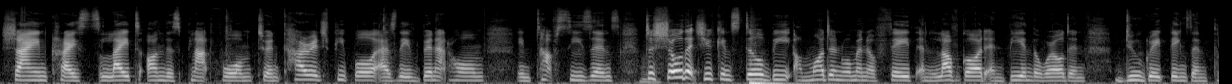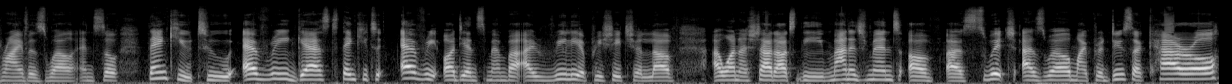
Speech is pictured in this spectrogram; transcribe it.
shine Christ's light on this platform, to encourage people as they've been at home in tough seasons, to show that you can still be a modern woman of faith and love God and be in the world and do great things and thrive as well. And so, thank you to every guest. Thank you to every audience member. I really appreciate your love. I want to shout out the management of uh, Switch as well, my producer, Carol,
